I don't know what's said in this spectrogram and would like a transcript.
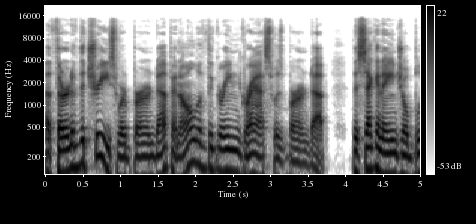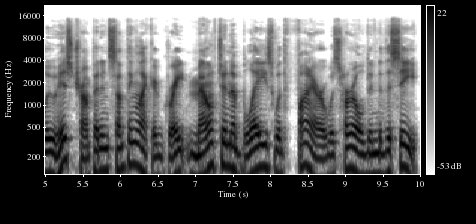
A third of the trees were burned up, and all of the green grass was burned up. The second angel blew his trumpet, and something like a great mountain ablaze with fire was hurled into the sea.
